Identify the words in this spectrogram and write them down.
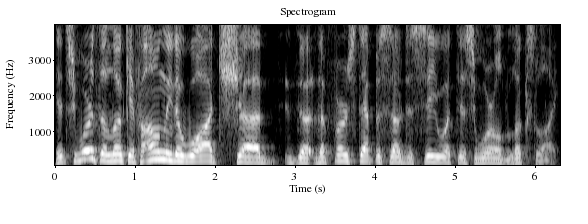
it's worth a look, if only to watch uh, the, the first episode to see what this world looks like,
